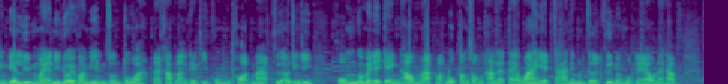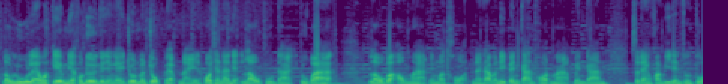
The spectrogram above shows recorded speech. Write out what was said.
งเบี้ยริมไหมอันนี้โดยความคิดเห็นส่วนตัวนะครับหลังจากที่ผมถอดหมากคือเอาจริง ๆ ผมก็ไม่ได้เก่งเท่านักหมากรุกทั้งสองท่านแหละแต่ว่าเหตุการณ์เนี่ยมันเกิดขึ้นไปหมดแล้วนะครับเรารู้แล้วว่าเกมเนี้ยเขาเดินกันยังไงจนมันจบแบบไหน เพราะฉะนั้นเนี่ยเราพูดได้ถูกป่ะฮะเราก็เอาหมากเนี่ยมาถอดนะครับอันนี้เป็นการถอดหมากเป็นการแสดงความคิดเห็นส่วนตัว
